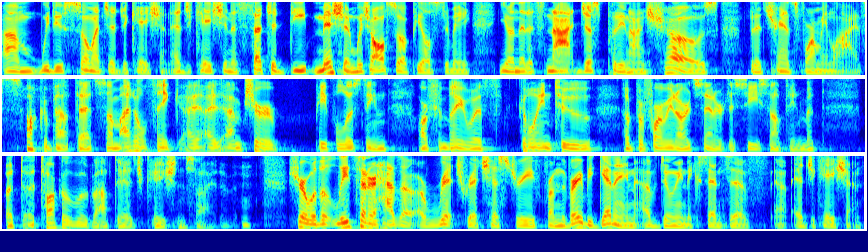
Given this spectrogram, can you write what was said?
um, we do so much education. Education is such a deep mission, which also appeals to me. You know, in that it's not just putting on shows, but it's transforming lives. Talk about that some. I don't think, I, I, I'm sure people listening are familiar with going to a performing arts center to see something, but, but uh, talk a little bit about the education side of it. Sure. Well, the Lied Center has a, a rich, rich history from the very beginning of doing extensive uh, education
